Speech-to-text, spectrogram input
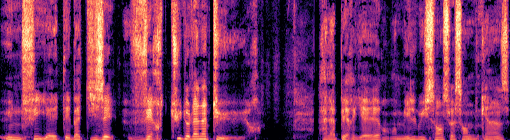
une fille a été baptisée Vertu de la nature. À la Perrière, en 1875,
